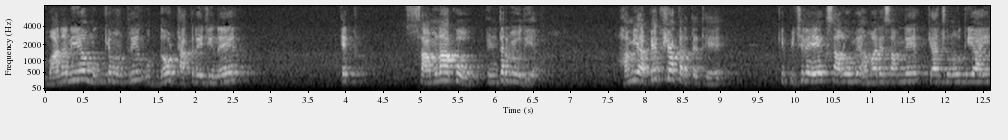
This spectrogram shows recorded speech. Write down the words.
माननीय मुख्यमंत्री उद्धव ठाकरे जी ने एक सामना को इंटरव्यू दिया। हम ये अपेक्षा करते थे कि पिछले एक सालों में हमारे सामने क्या चुनौतियाँ आई,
